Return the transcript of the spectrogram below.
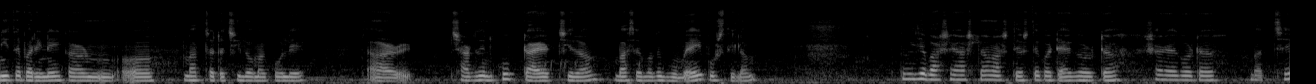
নিতে পারি নাই কারণ বাচ্চাটা ছিল আমার কোলে। আর সারাদিন খুব টায়ার্ড ছিলাম, বাসের মধ্যে ঘুমিয়েই পড়ছিলাম। তো ওই যে বাসায় আসলাম, আসতে আসতে কয়টা, এগারোটা, সাড়ে এগারোটা বাজছে।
